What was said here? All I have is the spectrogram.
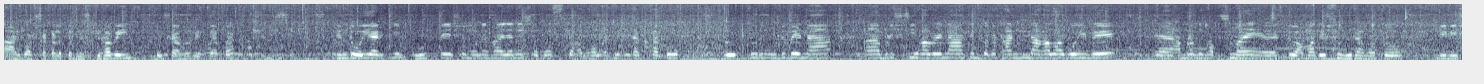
আর বর্ষাকালে তো বৃষ্টি হবেই, খুব স্বাভাবিক ব্যাপার। কিন্তু ওই আর কি, ঘুরতে এসে মনে হয় যেন সমস্ত আবহাওয়া ঠিকঠাক থাকুক। রোদ্দুর উঠবে না। বৃষ্টি হবে না, কিন্তু একটা ঠান্ডা হাওয়া বইবে। আমরা তো সবসময় একটু আমাদের সুবিধা মতো জিনিস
